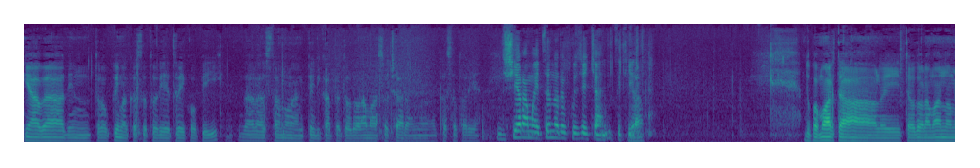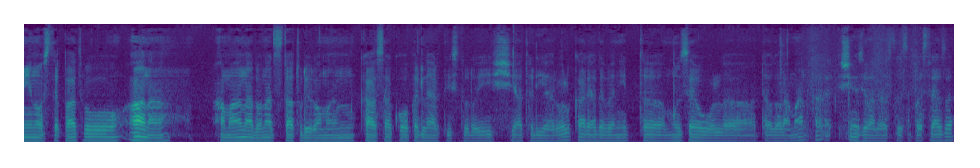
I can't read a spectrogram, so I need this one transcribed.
Ea avea dintr-o primă căsătorie trei copii, dar asta nu l-a împiedicat pe Teodora Ama să o ceară în căsătorie. Și era mai tânără cu 10 ani decât el. Da. După moartea lui Teodor Aman în 1904, Ana Aman a donat statului român casa cu operele artistului și atelierul, care a devenit uh, muzeul uh, Teodor Aman, care și în ziua de astăzi se păstrează.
